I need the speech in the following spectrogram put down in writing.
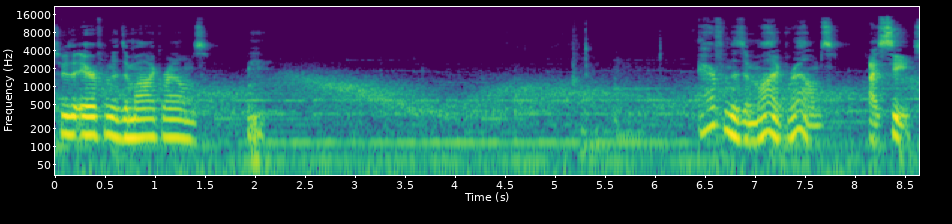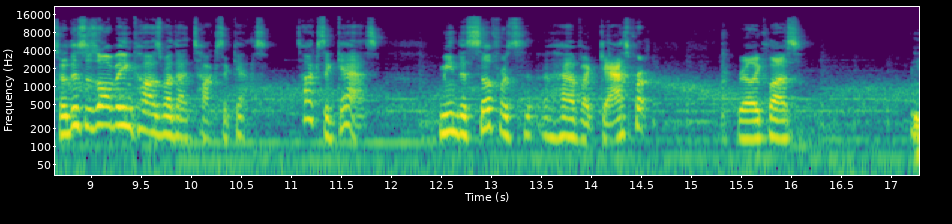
to the air from the demonic realms. Air from the demonic realms? I see. So this is all being caused by that toxic gas. Toxic gas? You mean the Sylphers have a gas pro- Really, Cless?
